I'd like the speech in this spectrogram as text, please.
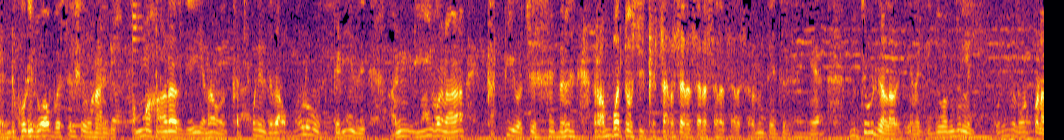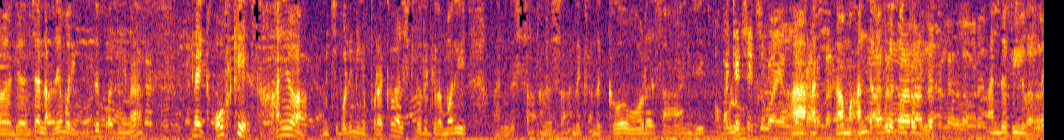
ரெண்டு கோடி ரூபா பஸ் சிவனாண்டி ரொம்ப ஹார்டாக இருக்குது ஏன்னா அவங்க கட் பண்ணியிருக்கிறது அவ்வளோ தெரியுது. அன் ஈவனாக கத்தி வச்சு ரம்பத்தை வச்சு சர சர சர சர சர சரன்னு தேய்ச்சிருக்காங்க. மிச்சப்படி நல்லா இருக்கு. எனக்கு இது வந்து லைக் கொஞ்சம் நோட் பண்ண வேண்டியது இருந்துச்சு. அண்ட் அதே மாதிரி இது பார்த்தீங்கன்னா லைக் ஓகே சாயலாம் மிச்சப்படி நீங்கள் பிரகாஷில் இருக்கிற மாதிரி அந்த அந்த அந்த அந்த கோவோட சாஞ்சு Bucket seat சொல்லுவாங்க ஆ, கார்ல. ஆமா அந்த அவ்வளோ வராது. அந்த ஃபீல் வரல.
